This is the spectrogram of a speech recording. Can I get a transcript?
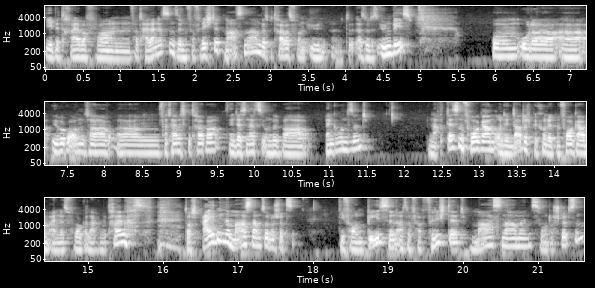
Die Betreiber von Verteilernetzen sind verpflichtet, Maßnahmen des Betreibers von Ü, also des ÜNBs um, oder äh, übergeordneter ähm, Verteilungsbetreiber, in dessen Netze unmittelbar eingebunden sind, nach dessen Vorgaben und den dadurch begründeten Vorgaben eines vorgelagten Betreibers durch eigene Maßnahmen zu unterstützen. Die VNBs sind also verpflichtet, Maßnahmen zu unterstützen,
